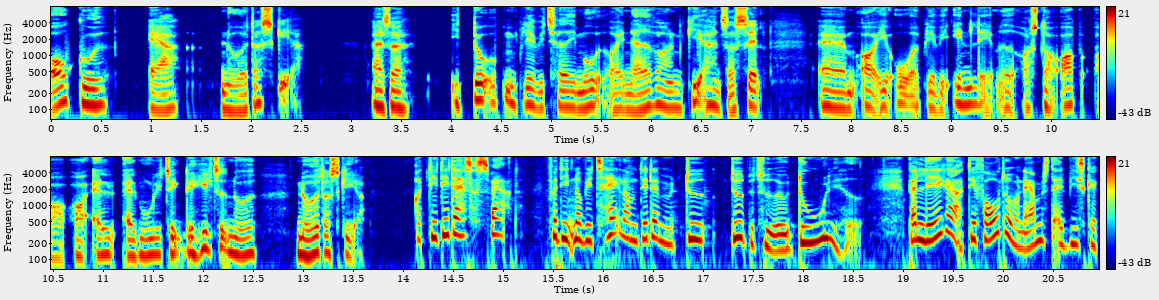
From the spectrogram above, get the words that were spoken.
og Gud er noget, der sker. Altså, i dåben bliver vi taget imod, og i nadveren giver han sig selv, øhm, og i ordet bliver vi indlemmet og står op, og, og al, al mulige ting. Det er hele tiden noget, noget, der sker. Og det er det, der er så svært. Fordi når vi taler om det der med dyd, dyd betyder jo duelighed. Der ligger, det fordrer jo nærmest, at vi skal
